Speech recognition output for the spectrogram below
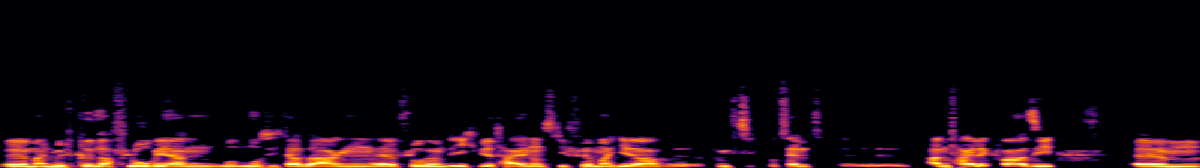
Äh, mein Mitgründer Florian, muss ich da sagen, äh, Florian und ich, wir teilen uns die Firma hier 50 Prozent Anteile quasi, ähm,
